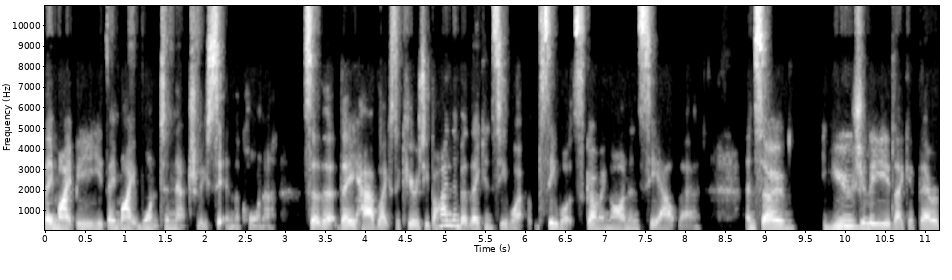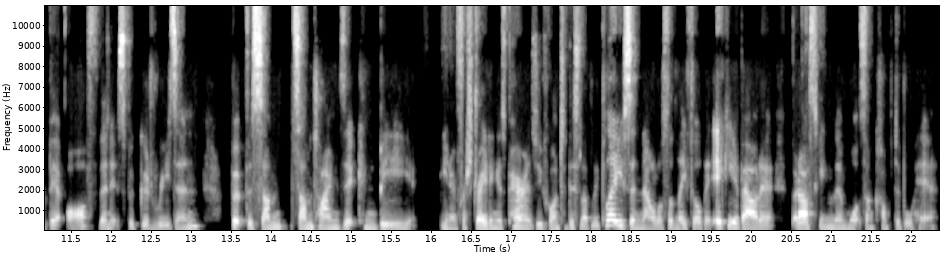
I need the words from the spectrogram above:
they might be they might want to naturally sit in the corner so that they have like security behind them but they can see what see what's going on and see out there. And so usually like if they're a bit off then it's for good reason. But for some sometimes it can be you know frustrating as parents. You've gone to this lovely place and now all of a sudden they feel a bit icky about it but asking them what's uncomfortable here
